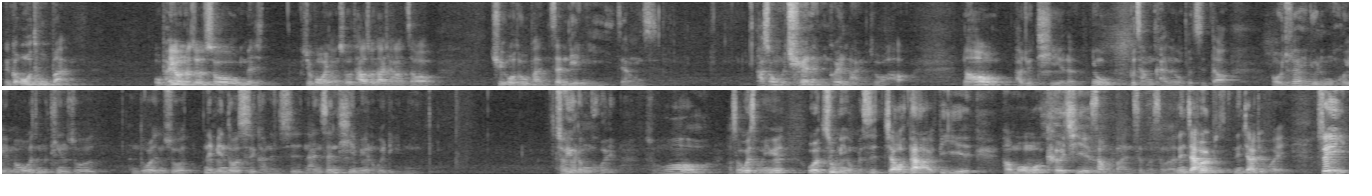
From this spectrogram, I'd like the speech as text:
那个 O2 版，我朋友那时候说，我们就跟我讲说，他说他想要找去 O2 版争联谊这样子。他说我们缺人，你会来？我说好。然后他就贴了，因为我不常看的，我不知道。我就说有人回吗？我怎么听说很多人说那边都是可能是男生贴，没有人会理你。说有人回，说哦，他说为什么？因为我注明我们是交大毕业，然后某某科企业上班，什么什么，人家会，人家就会。所以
